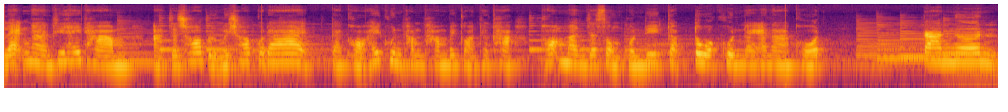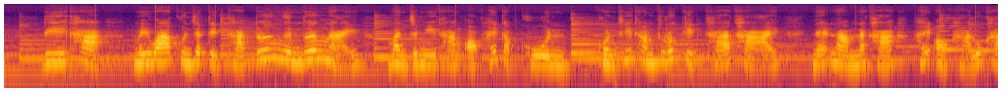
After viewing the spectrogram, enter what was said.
และงานที่ให้ทำอาจจะชอบหรือไม่ชอบก็ได้ แต่ขอให้คุณทำทำไปก่อนเถอะค่ะ เพราะมันจะส่งผลดีกับตัวคุณในอนาคต การเงินดีค่ะ ไม่ว่าคุณจะติดขัดเรื่องเงินเรื่องไหน มันจะมีทางออกให้กับคุณ คนที่ทำธุรกิจค้าขาย แนะนำนะคะ ให้ออกหาลูกค้า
